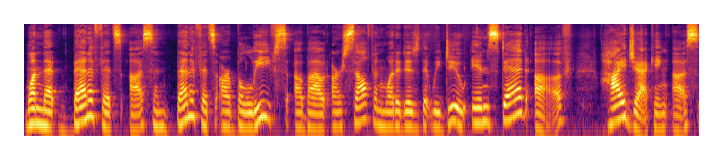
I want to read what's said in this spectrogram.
one that benefits us and benefits our beliefs about ourself and what it is that we do, instead of hijacking us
